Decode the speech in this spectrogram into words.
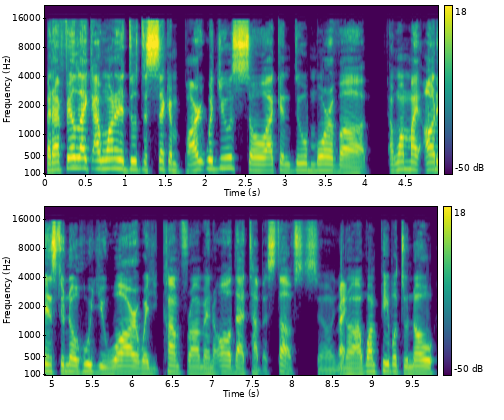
but I feel like I wanted to do the second part with you so I can do more of a I want my audience to know who you are, where you come from, and all that type of stuff. So, you Right. know, I want people to know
